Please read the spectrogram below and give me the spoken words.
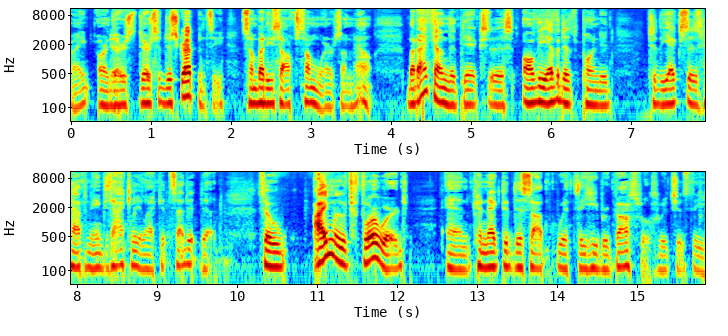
right? Or there's there's a discrepancy. Somebody's off somewhere somehow. But I found that the Exodus, all the evidence pointed to the Exodus happening exactly like it said it did. So I moved forward and connected this up with the Hebrew Gospels, which is the,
